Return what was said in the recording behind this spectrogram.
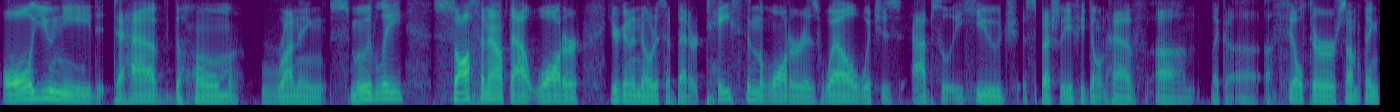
all you need to have the home running smoothly, soften out that water. You're going to notice a better taste in the water as well, which is absolutely huge, especially if you don't have um, like a, a filter or something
